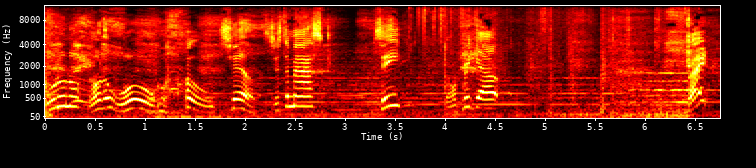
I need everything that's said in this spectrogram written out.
No, no, no, no, no, whoa, whoa, chill. It's just a mask. See? Don't freak out. Right?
